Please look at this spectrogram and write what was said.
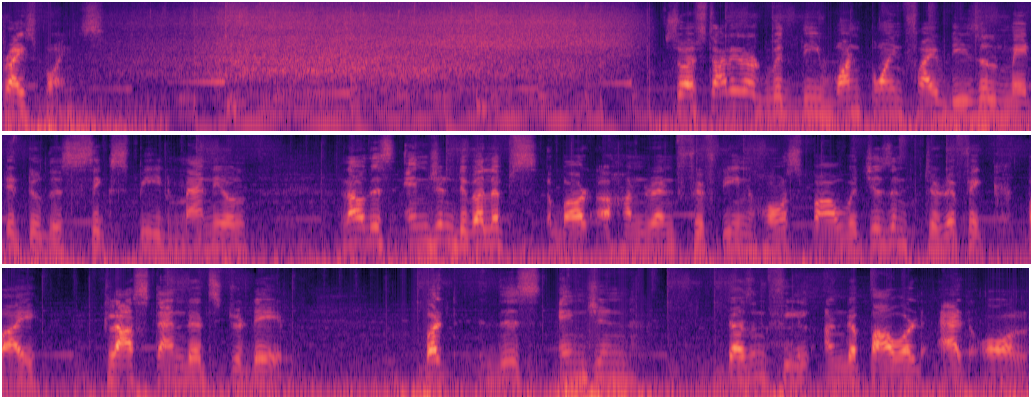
price points. So I've started out with the 1.5 diesel mated to the 6-speed manual. Now this engine develops about 115 horsepower which isn't terrific by class standards today. But this engine doesn't feel underpowered at all.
